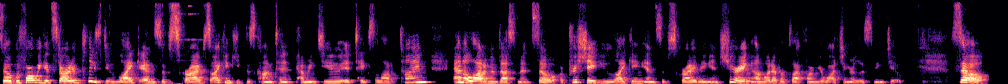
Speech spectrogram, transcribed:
So before we get started, please do like and subscribe so I can keep this content coming to you. It takes a lot of time and a lot of investment. So appreciate you liking and subscribing and sharing on whatever platform you're watching or listening to. So,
